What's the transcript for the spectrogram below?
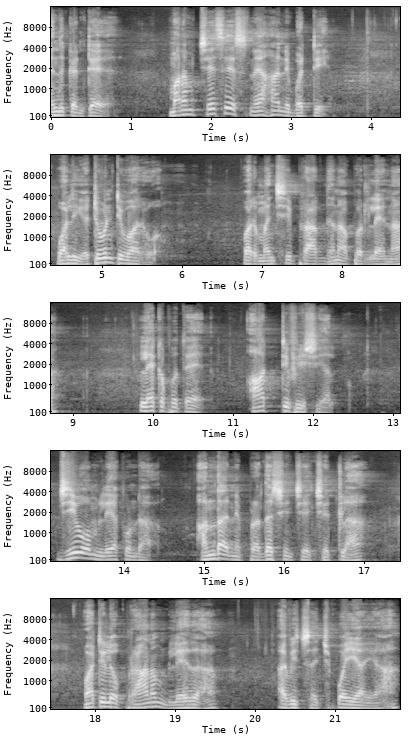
ఎందుకంటే మనం చేసే స్నేహాన్ని బట్టి వాళ్ళు ఎటువంటి వారు వారు మంచి ప్రార్థనా పరులేనా లేకపోతే ఆర్టిఫిషియల్. జీవం లేకుండా అందాన్ని ప్రదర్శించే చెట్ల వాటిలో ప్రాణం లేదా అవి చచ్చిపోయాయా?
